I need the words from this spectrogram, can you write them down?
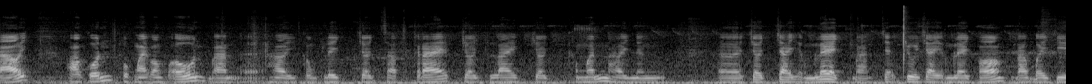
ហើយ អរគុណពុកម៉ែបងប្អូន បាទហើយកុំភ្លេចចុច Subscribe ចុច Like ចុច Comment ហើយនឹងចុចចែករំលែកបាទជួយចែករំលែកផងដើម្បីជា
